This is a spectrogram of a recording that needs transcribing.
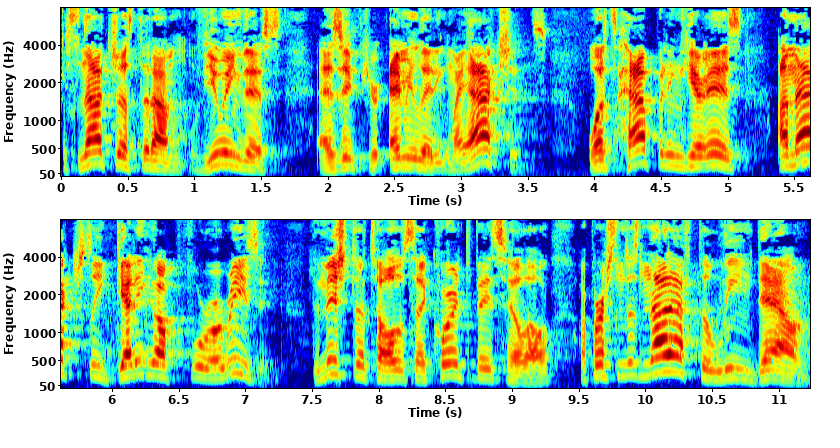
It's not just that I'm viewing this as if you're emulating my actions. What's happening here is I'm actually getting up for a reason. The Mishnah told us that according to Beis Hillel, a person does not have to lean down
